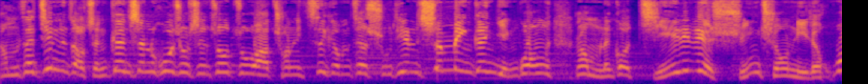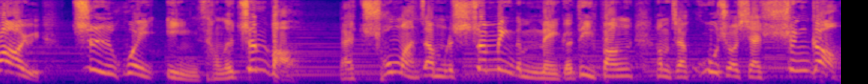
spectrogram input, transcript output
让我们在今天早晨更深的呼求神说：“主啊，求你赐给我们这属天的生命跟眼光，让我们能够竭力的寻求你的话语、智慧隐藏的珍宝，来充满在我们的生命的每个地方。让我们在呼求起来宣告。”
